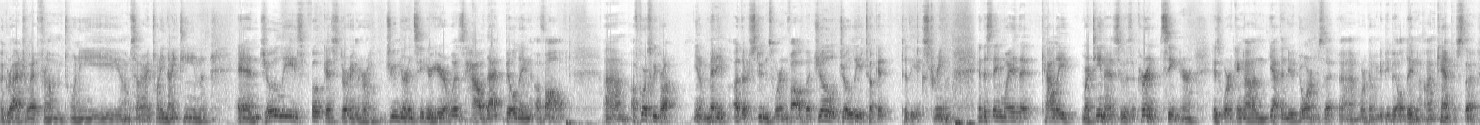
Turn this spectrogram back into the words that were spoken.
a graduate from 20 I'm sorry 2019. And Jolie's focus during her junior and senior year was how that building evolved. Um, of course, we brought you know, many other students were involved, but Jill Jolie took it to the extreme. In the same way that Callie Martinez, who is a current senior, is working on, yeah, the new dorms that um, we're going to be building on campus, the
